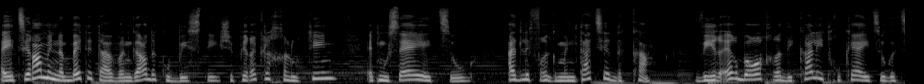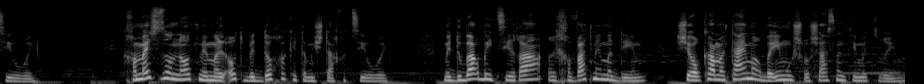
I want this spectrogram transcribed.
היצירה מנבאת את האוונגרד הקוביסטי שפירק לחלוטין את מושאי הייצוג עד לפרגמנטציה דקה, וערער באורח רדיקלי את חוקי הייצוג הציורי. חמש זונות ממלאות בדוחק את המשטח הציורי. מדובר ביצירה רחבת ממדים, שאורכה 243 סנטימטרים,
